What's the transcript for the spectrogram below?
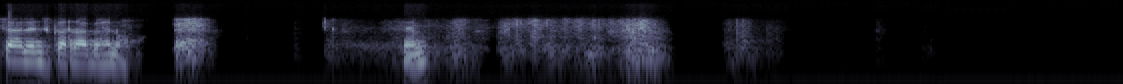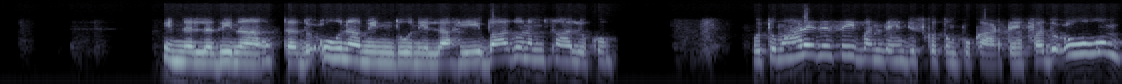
چیلنج کر رہا بہنوں ان الذين تدعون من دون الله عباد امثالكم وہ تمہارے جیسے ہی بندے ہیں جس کو تم پکارتے ہیں فدعوهم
